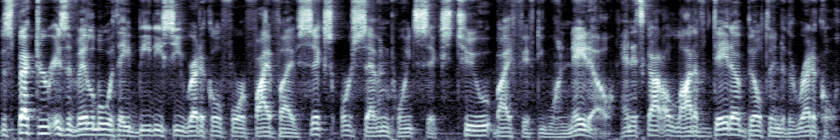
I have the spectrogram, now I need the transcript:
The Spectre is available with a BDC reticle for 556 or 7.62 by 51 NATO, and it's got a lot of data built into the reticle.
